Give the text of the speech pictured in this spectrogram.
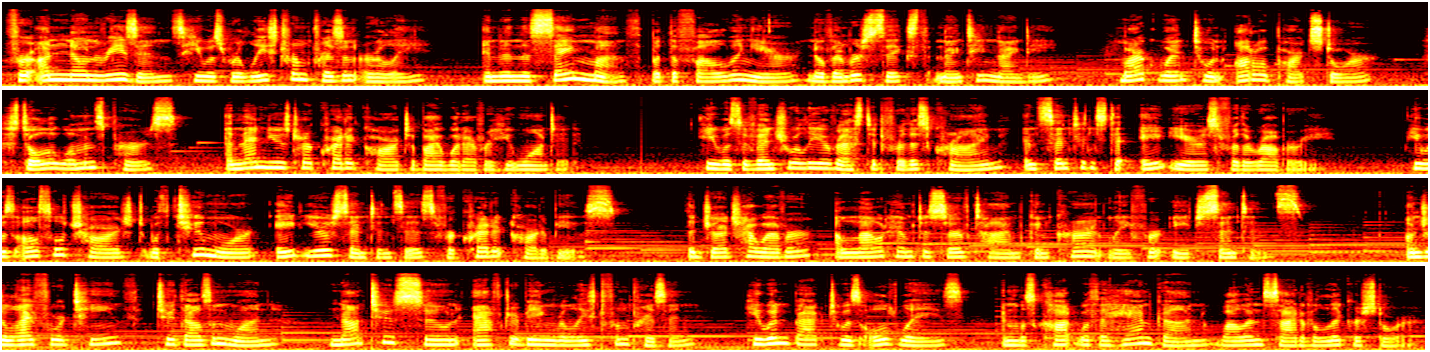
For unknown reasons, he was released from prison early, and in the same month but the following year, November 6, 1990, Mark went to an auto parts store, stole a woman's purse, and then used her credit card to buy whatever he wanted. He was eventually arrested for this crime and sentenced to eight years for the robbery. He was also charged with two more eight year sentences for credit card abuse. The judge, however, allowed him to serve time concurrently for each sentence. On July 14, 2001, not too soon after being released from prison, he went back to his old ways and was caught with a handgun while inside of a liquor store.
